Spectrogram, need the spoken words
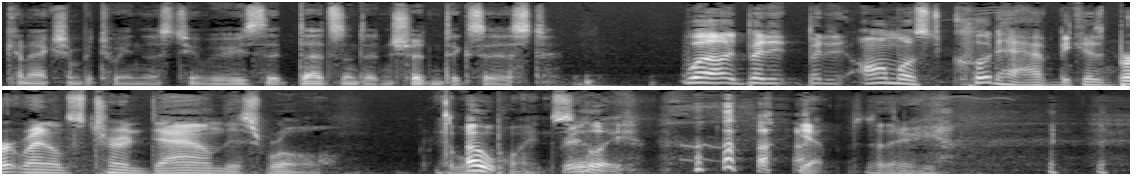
connection between those two movies that doesn't and shouldn't exist. Well, but it, but it almost could have because Burt Reynolds turned down this role at one Oh, point. so- really? yep. So there you go.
